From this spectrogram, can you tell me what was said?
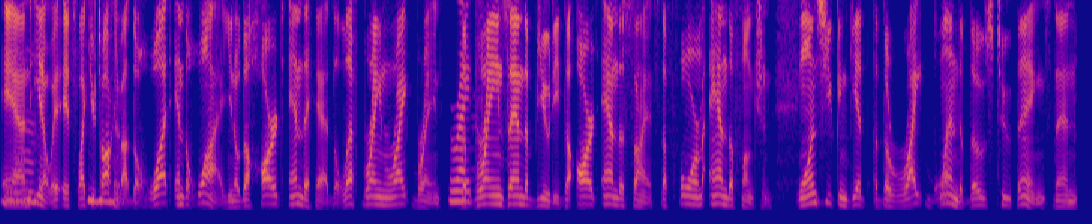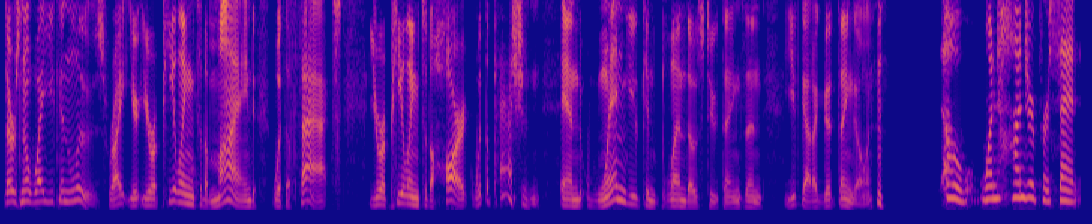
And Yeah. you know, it, it's like you're Mhm. talking about the what and the why. You know, the heart and the head, the left brain, right brain Right. the brains and the beauty, the art and the science, the form and the function. Once you can get the right blend of those two things, then there's no way you can lose, right? You're, you're appealing to the mind with the facts, you're appealing to the heart with the passion. And when you can blend those two things, then you've got a good thing going. Oh, 100%.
